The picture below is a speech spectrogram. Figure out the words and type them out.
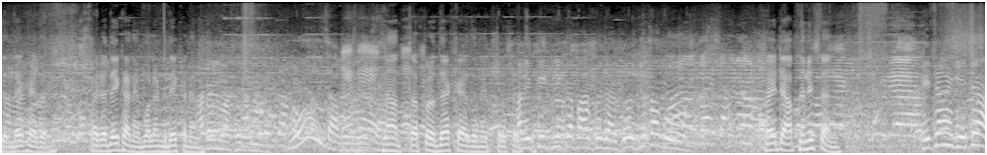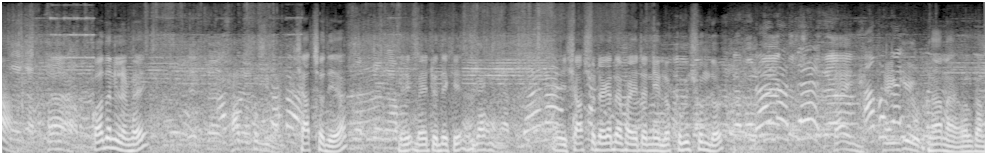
দেন দেখা দেন। এটা দেখা বলেন দেখা নেন। না তারপরে দেন একটু পিকনিকটা পার করে আসব জুতা গো ভাই এটা আপনি নিছেন? এটা নাকি এটা? হ্যাঁ কত নিলেন ভাই? সাতশো দিয়া। ভাই একটু দেখি। এই সাতশো টাকাতে ভাই এটা নিল খুবই সুন্দর। না না দেখ তাই? থ্যাংক ইউ না না ওয়েলকাম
